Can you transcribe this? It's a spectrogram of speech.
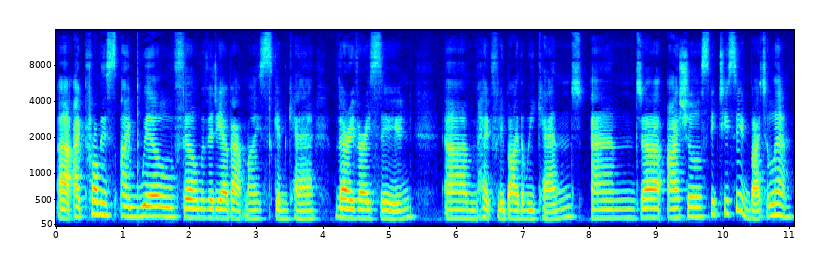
Uh, I promise I will film a video about my skincare very, very soon, um, hopefully by the weekend, and uh, I shall speak to you soon. Bye till then.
